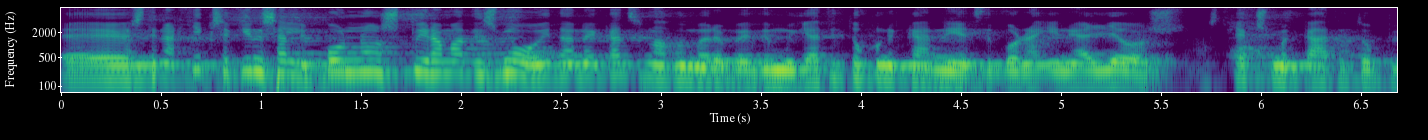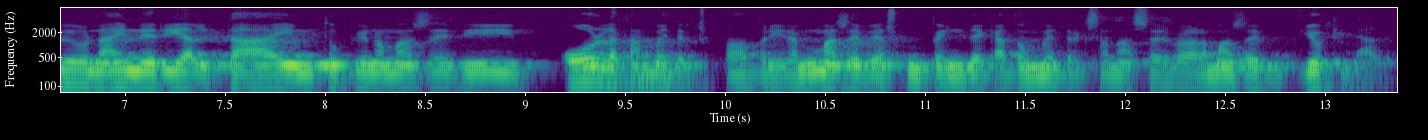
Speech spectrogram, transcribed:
Ε, στην αρχή ξεκίνησα λοιπόν ως πειραματισμό. Ήταν κάτι να δούμε, ρε παιδί μου, γιατί το έχουν κάνει έτσι, δεν μπορεί να γίνει αλλιώς. Α φτιάξουμε κάτι το οποίο να είναι real time, το οποίο να μαζεύει όλα τα μέτρηξ που θα βρει. Να μην μαζεύει, ας πούμε, 50-100 μέτρηξ ένα σερβερ, αλλά μαζεύει 2.000.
